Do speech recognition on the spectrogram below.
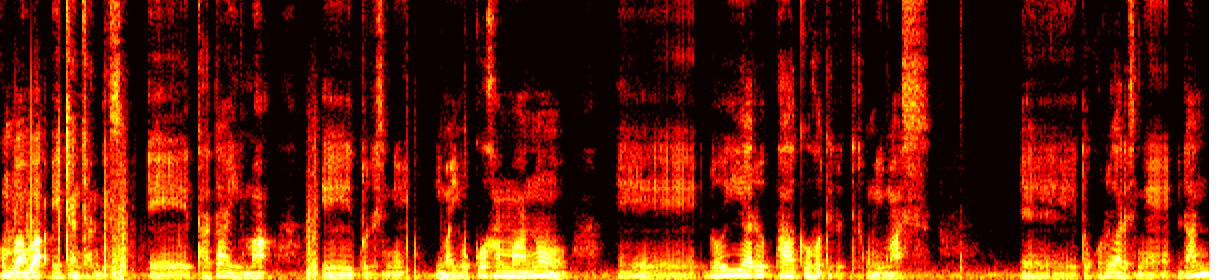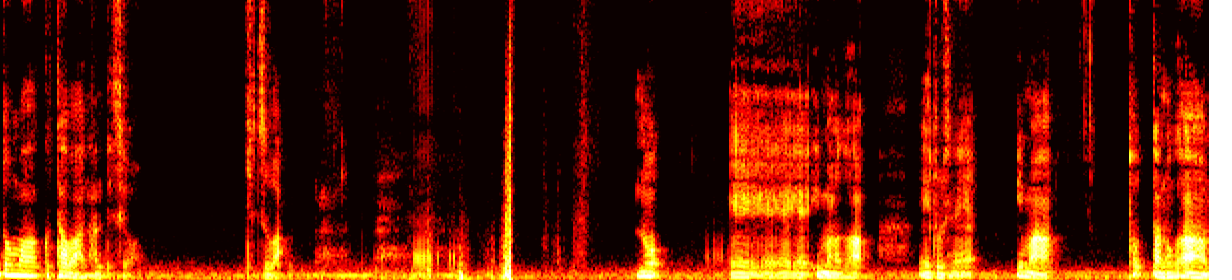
こんばんは、えー、ちゃんちゃんです。えー、ただいま、えー、っとですね、今、横浜の、えー、ロイヤルパークホテルってとこにいます。えー、と、これはですね、ランドマークタワーなんですよ。実は。の、えー、今が、えー、とですね、今、撮ったのが、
